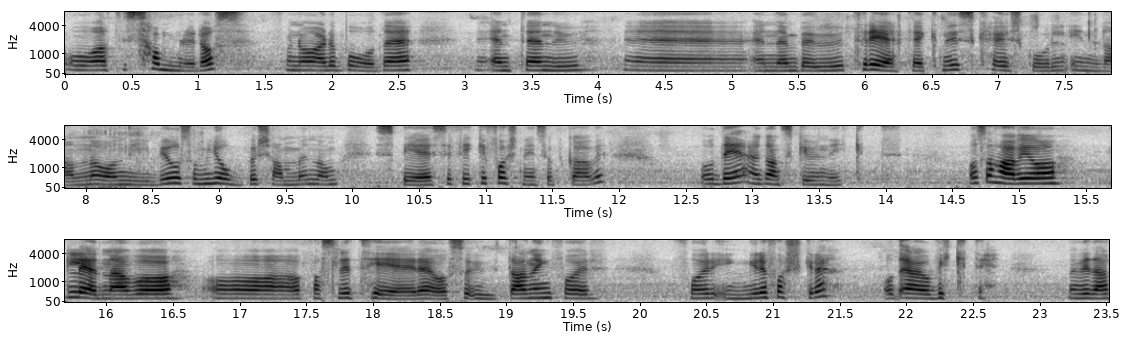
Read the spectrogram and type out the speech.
og at vi samler oss. For nå er det både NTNU, eh, NMBU, Treteknisk, Høgskolen Innlandet og NIBIO som jobber sammen om spesifikke forskningsoppgaver. Og det er ganske unikt. Og så har vi jo gleden av å, å fasilitere også utdanning for, for, yngre forskere. Og det er jo viktig. Når vi da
